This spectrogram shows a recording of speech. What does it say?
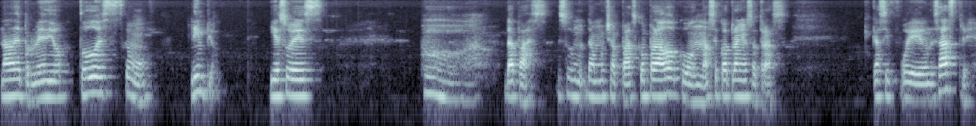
nada de por medio, todo es como limpio. Y eso es, da paz, eso da mucha paz comparado con hace cuatro años atrás. Casi fue un desastre,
